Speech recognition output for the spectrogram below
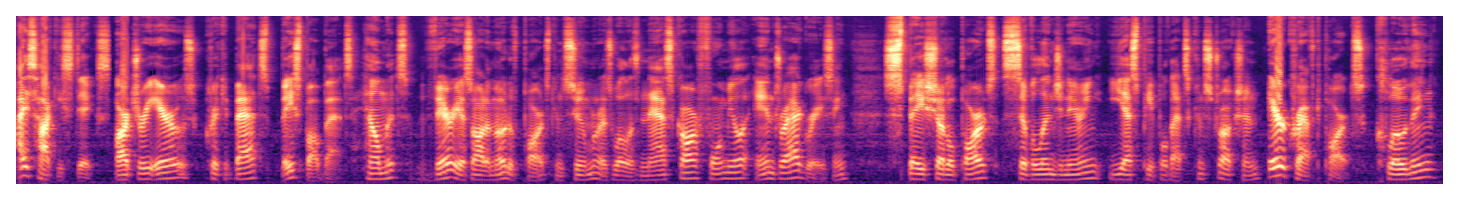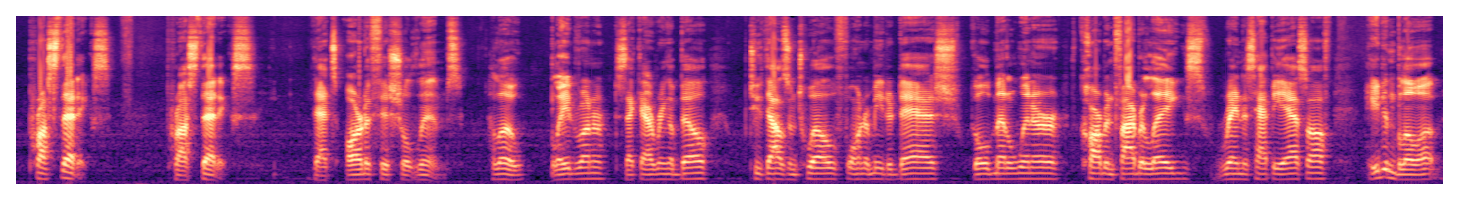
ice hockey sticks, archery arrows, cricket bats, baseball bats, helmets, various automotive parts, consumer as well as NASCAR, Formula, and drag racing, space shuttle parts, civil engineering, yes, people, that's construction, aircraft parts, clothing, prosthetics. Prosthetics, that's artificial limbs. Hello, Blade Runner, does that guy ring a bell? 2012 400 meter dash, gold medal winner, carbon fiber legs, ran his happy ass off. He didn't blow up,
